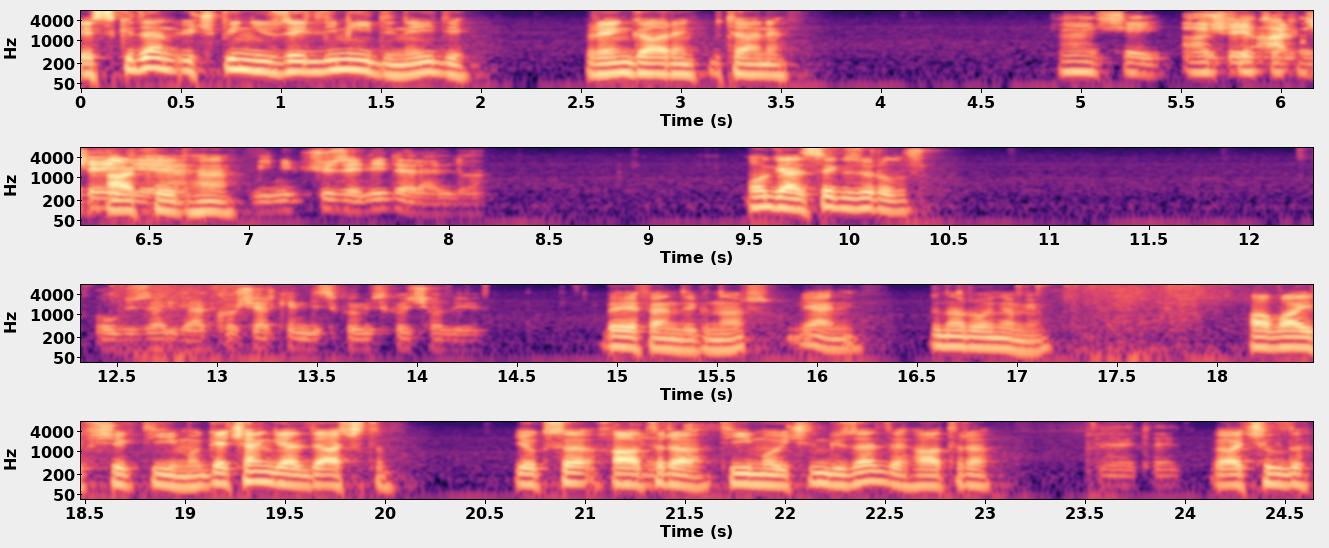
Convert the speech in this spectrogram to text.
Eskiden 3150 miydi neydi? Rengarenk bir tane. Ha şey. Arcade Şey arcade, Arcade, ya. ha. 1350 de herhalde o. O gelse güzel olur. O güzel ya. Koşarken disco misko çalıyor. Beyefendi Gnar. Yani Gnar oynamıyor. Havai fişek Timo. Geçen geldi açtım. Yoksa hatıra. Timo için güzel de hatıra. Evet evet. Ve açıldı.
